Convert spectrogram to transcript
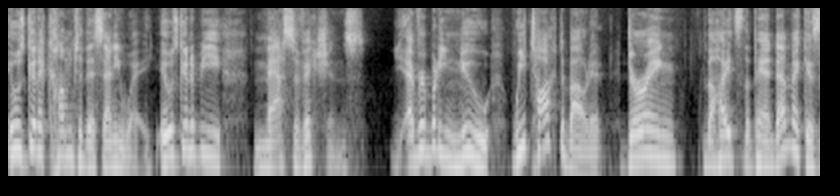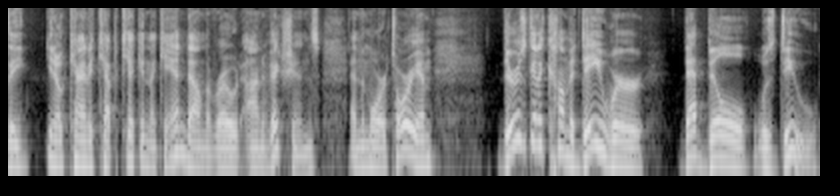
it was going to come to this anyway. It was going to be mass evictions. Everybody knew. We talked about it during the heights of the pandemic as they, you know, kind of kept kicking the can down the road on evictions and the moratorium. There's going to come a day where that bill was due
